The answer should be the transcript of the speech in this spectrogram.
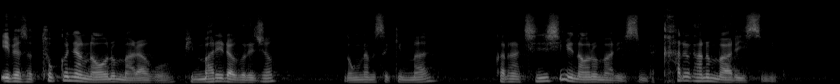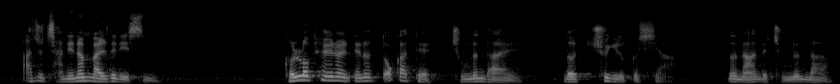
입에서 툭 그냥 나오는 말하고 빈말이라 그러죠. 농담 섞인 말. 그러나 진심이 나오는 말이 있습니다. 칼을 가는 말이 있습니다. 아주 잔인한 말들이 있습니다. 글로 표현할 때는 똑같아. 죽는다. 너 죽일 것이야. 너 나한테 죽는다.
